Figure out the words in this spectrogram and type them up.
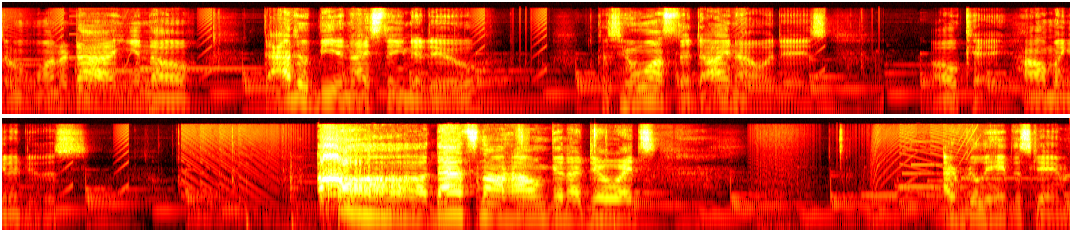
don't want to die, you know. That would be a nice thing to do. Because who wants to die nowadays? Okay, how am I gonna do this? Ah, oh, that's not how I'm gonna do it. I really hate this game.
